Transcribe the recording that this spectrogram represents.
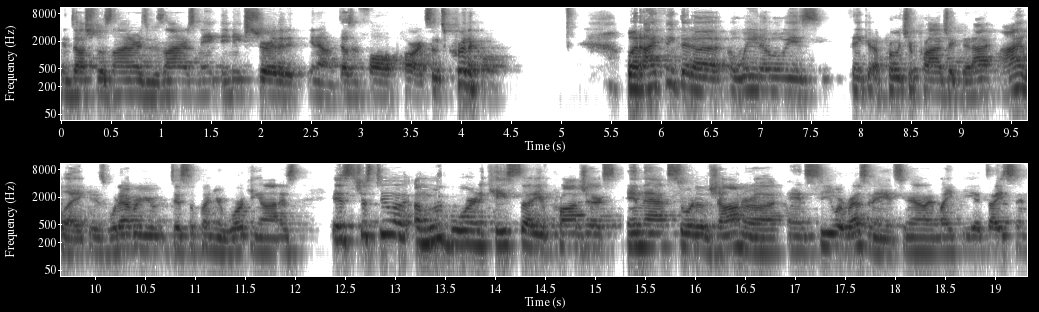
industrial designers and designers make, they make sure that it you know doesn't fall apart. So it's critical. But I think that a, a way to always think approach a project that I, I like is whatever your discipline you're working on is is just do a, a, mood board and a case study of projects in that sort of genre and see what resonates. You know, it might be a Dyson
